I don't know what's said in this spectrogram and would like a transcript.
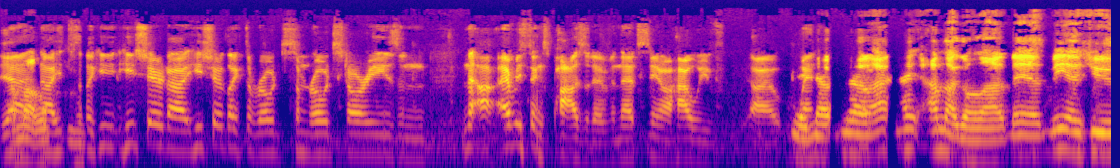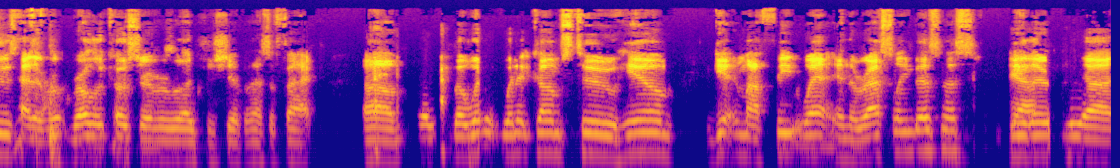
Yeah, no, like he, he shared uh, he shared like the road some road stories and uh, everything's positive and that's you know how we've uh, Yeah, no, no, I, I, I'm not gonna lie, man. Me and Hughes had a ro- roller coaster of a relationship, and that's a fact. Um, but when when it comes to him getting my feet wet in the wrestling business, Yeah. he uh,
